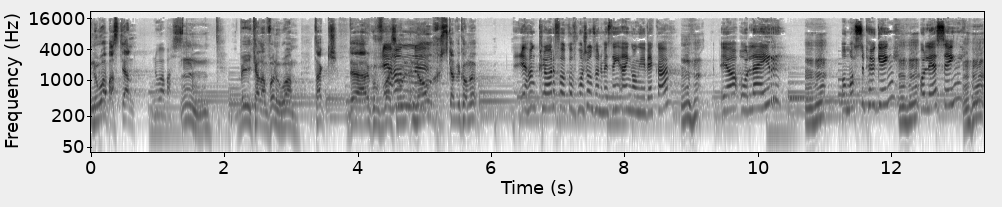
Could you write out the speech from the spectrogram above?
Noah Bastian. Noah Bast. Vi kaller han for Noah. Takk. Det er konfirmasjon. Han, eh, Når skal vi komme? Er han klar for konfirmasjonsundervisning en gang i veka? Mhm. Ja, og leir. Og masse pugging og lesing. Mhm.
